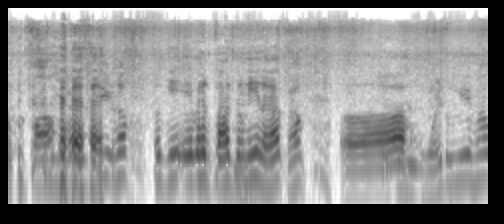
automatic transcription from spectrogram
บ้านปลามาครับพี่ครับ เมื่อกี้เอเวนฟาร์มตรงนี้เหรอครับครับ อ๋อถูกหวยตรงนี้ครับ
